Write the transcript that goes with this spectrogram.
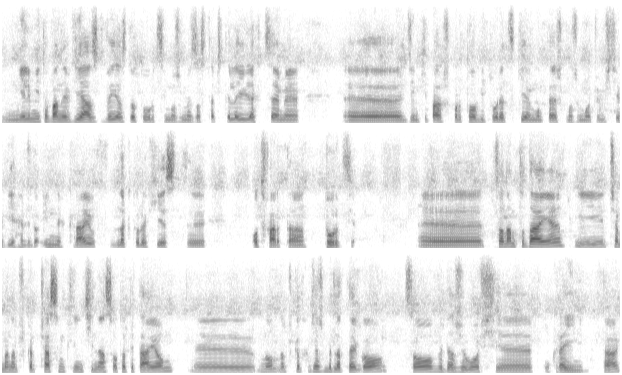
nielimitowany wjazd, wyjazd do Turcji, możemy zostać tyle, ile chcemy. E, Dzięki paszportowi tureckiemu też możemy oczywiście wjechać do innych krajów, dla których jest y, otwarta Turcja. E, Co nam to daje i czemu na przykład czasem klienci nas o to pytają? E, No na przykład chociażby dlatego, co wydarzyło się w Ukrainie, tak?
